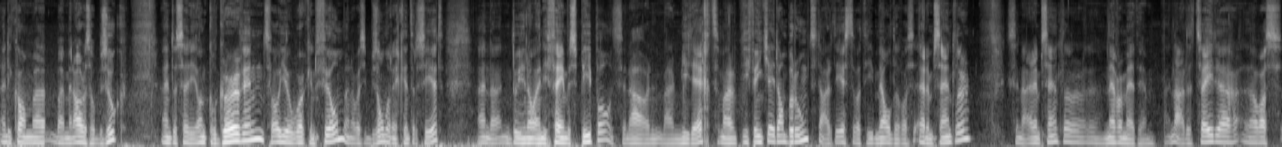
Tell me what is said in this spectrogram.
en die kwam eh, bij mijn ouders op bezoek. En toen zei hij, Uncle Gervin, so you work in film. En daar was hij bijzonder in geïnteresseerd. En dan do you know any famous people? Ik zei, nou, maar niet echt. Maar wie vind jij dan beroemd? Nou, het eerste wat hij meldde was Adam Sandler. Ik zei, nou, Adam Sandler, eh, never met him. Nou, de tweede was,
